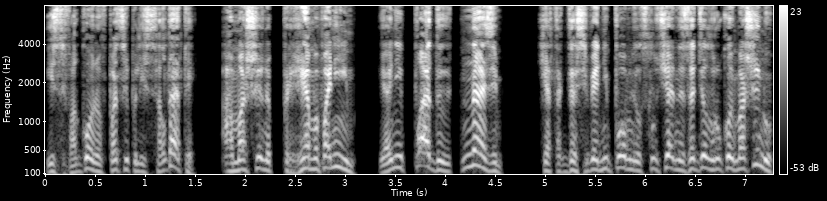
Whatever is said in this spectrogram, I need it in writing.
Из вагонов посыпались солдаты, а машина прямо по ним, и они падают на земь. Я тогда себя не помнил, случайно задел рукой машину,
